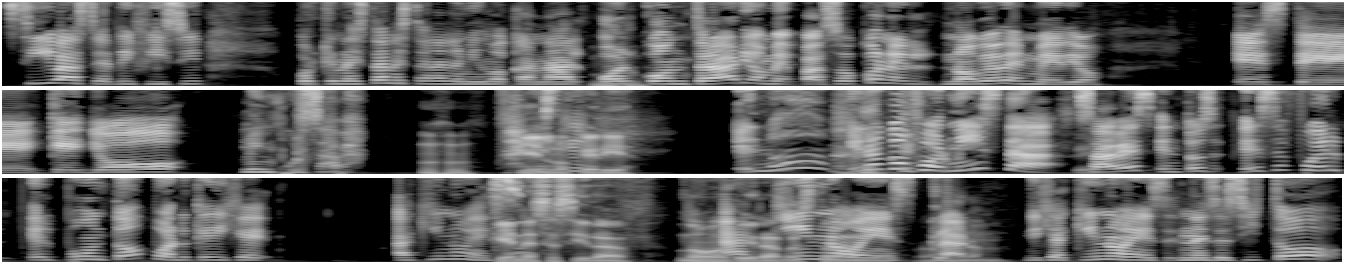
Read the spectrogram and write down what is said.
sí va a ser difícil porque necesitan estar en el mismo canal. O al contrario, me pasó con el novio del medio, este, que yo me impulsaba. Y él no quería. Él no, era conformista, ¿sabes? Entonces, ese fue el, el, punto por el que dije, aquí no es. ¿Qué necesidad, no? De ir aquí no es, claro. Dije, aquí no es. Necesito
